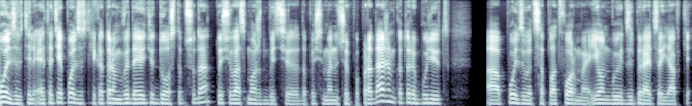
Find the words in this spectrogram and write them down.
Пользователи — это те пользователи, которым вы даете доступ сюда. То есть у вас может быть, э, допустим, менеджер по продажам, который будет а, пользоваться платформой, и он будет забирать заявки.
